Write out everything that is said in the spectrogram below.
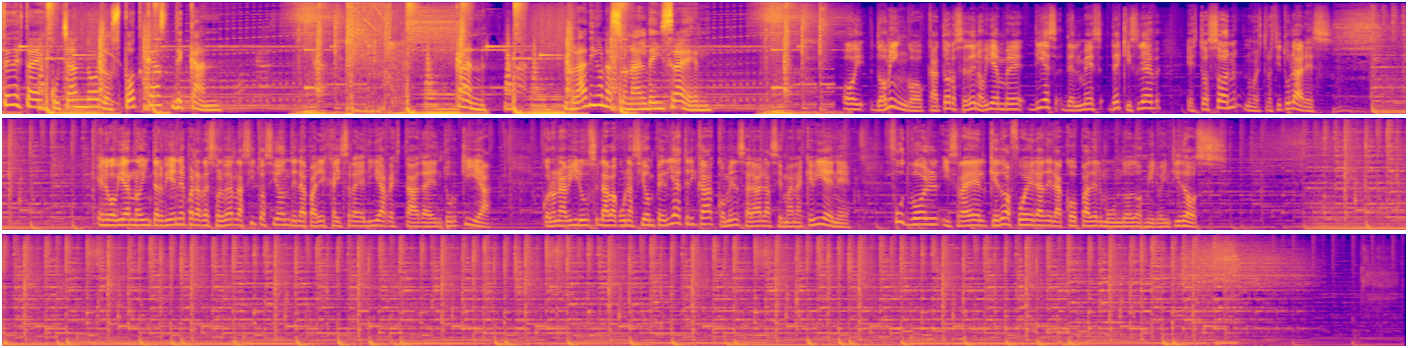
Usted está escuchando los podcasts de CAN. CAN, Radio Nacional de Israel. Hoy, domingo 14 de noviembre, 10 del mes de Kislev, estos son nuestros titulares. El gobierno interviene para resolver la situación de la pareja israelí arrestada en Turquía. Coronavirus, la vacunación pediátrica comenzará la semana que viene. Fútbol, Israel quedó afuera de la Copa del Mundo 2022.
